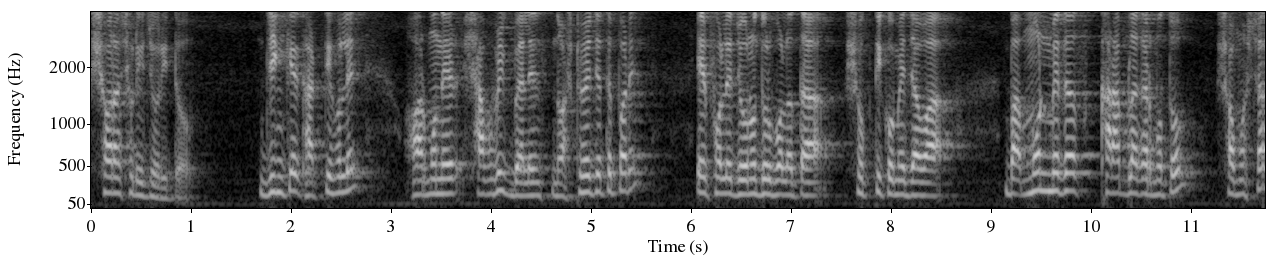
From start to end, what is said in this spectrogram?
সরাসরি জড়িত। জিঙ্কের ঘাটতি হলে হরমোনের স্বাভাবিক ব্যালেন্স নষ্ট হয়ে যেতে পারে এর ফলে যৌন দুর্বলতা, শক্তি কমে যাওয়া বা মন মেজাজ খারাপ লাগার মতো সমস্যা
